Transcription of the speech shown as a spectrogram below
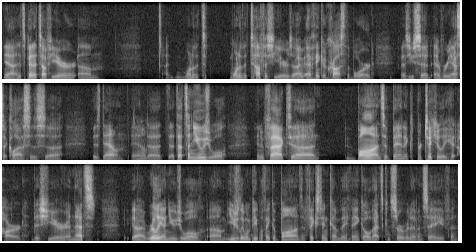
Yeah, it's been a tough year. Um, I, one of the t- one of the toughest years, I, I think, across the board. As you said, every asset class is uh, is down, and uh, th- that's unusual. And in fact, uh, bonds have been particularly hit hard this year, and that's uh, really unusual. Um, usually, when people think of bonds and fixed income, they think, "Oh, that's conservative and safe," and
